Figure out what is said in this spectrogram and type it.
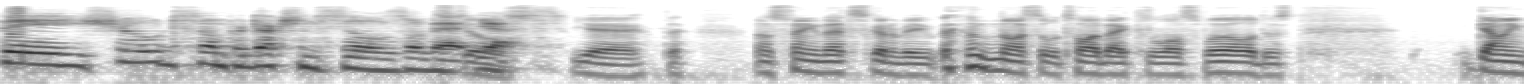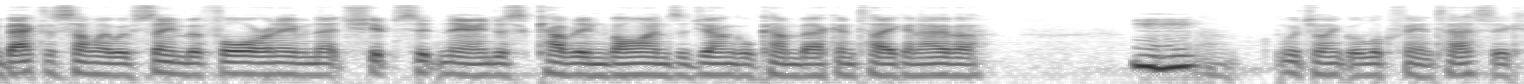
They showed some production stills of that. Stills. Yes. Yeah. The, I was thinking that's going to be a nice little tie back to the Lost World, just going back to somewhere we've seen before, and even that ship sitting there and just covered in vines, the jungle come back and taken over. hmm which I think will look fantastic.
